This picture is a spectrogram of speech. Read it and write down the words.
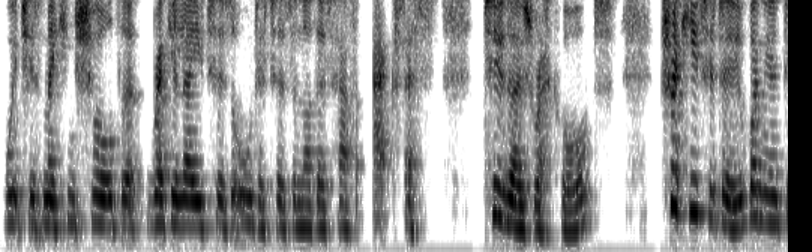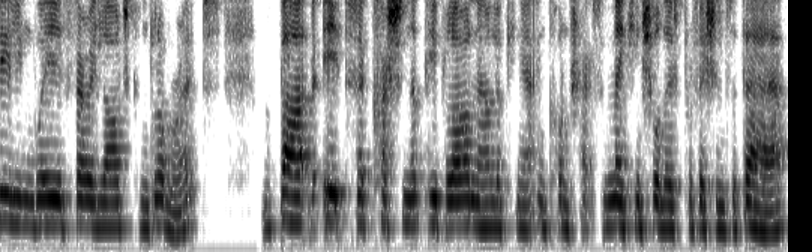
which is making sure that regulators, auditors, and others have access to those records. Tricky to do when you're dealing with very large conglomerates but it's a question that people are now looking at in contracts and making sure those provisions are there.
